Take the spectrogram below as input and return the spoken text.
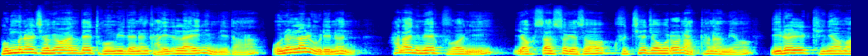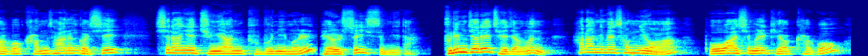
본문을 적용하는 데 도움이 되는 가이드라인입니다. 오늘날 우리는 하나님의 구원이 역사 속에서 구체적으로 나타나며 이를 기념하고 감사하는 것이 신앙의 중요한 부분임을 배울 수 있습니다. 불임절의 제정은 하나님의 섭리와 보호하심을 기억하고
